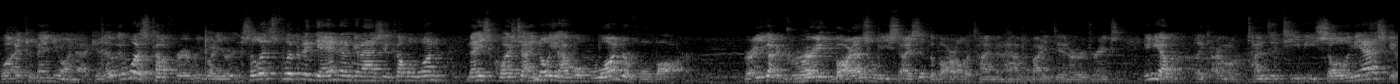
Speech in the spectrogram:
Well, I commend you on that because it, it was tough for everybody. So let's flip it again. I'm going to ask you a couple. One nice question. I know you have a wonderful bar, right? You got a great bar. That's what we. I sit at the bar all the time and have my dinner or drinks. And you have like I don't know tons of TV. So let me ask you,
